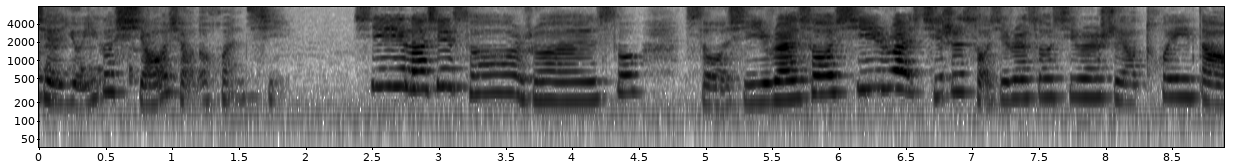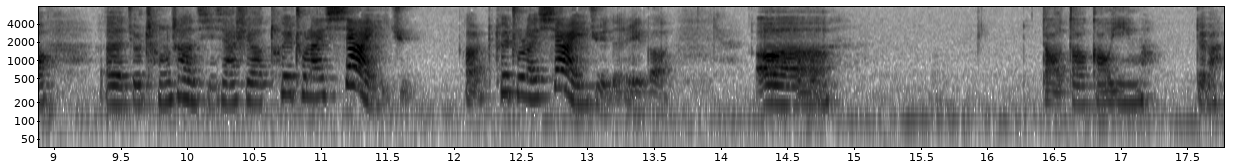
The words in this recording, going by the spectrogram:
且有一个小小的换气，西拉西嗦瑞嗦嗦西瑞嗦西瑞，其实嗦西瑞嗦西瑞是要推到，呃，就承上启下是要推出来下一句啊，推出来下一句的这个，呃，到到高音嘛，对吧？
